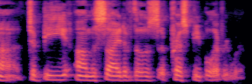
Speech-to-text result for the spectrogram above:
uh, to be on the side of those oppressed people everywhere.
